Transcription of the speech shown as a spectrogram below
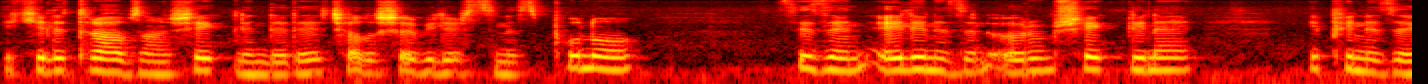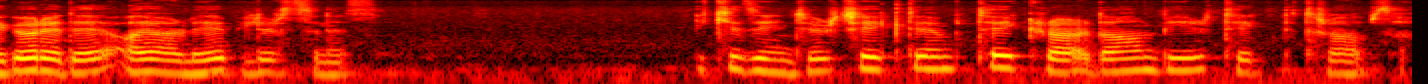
ikili trabzan şeklinde de çalışabilirsiniz. Bunu sizin elinizin örüm şekline ipinize göre de ayarlayabilirsiniz. 2 zincir çektim. Tekrardan bir tekli trabzan.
